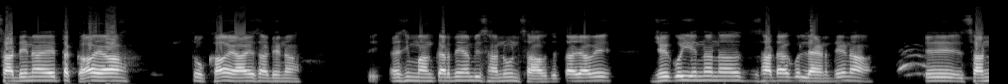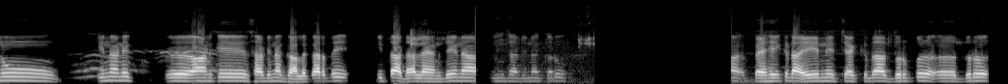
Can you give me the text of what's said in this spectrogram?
ਸਾਡੇ ਨਾਲ ਇਹ ਧੱਕਾ ਹੋਇਆ ਧੋਖਾ ਹੋਇਆ ਹੈ ਸਾਡੇ ਨਾਲ। ਤੇ ਅਸੀਂ ਮੰਗ ਕਰਦੇ ਹਾਂ ਵੀ ਸਾਨੂੰ ਇਨਸਾਫ ਦਿੱਤਾ ਜਾਵੇ। ਜੇ ਕੋਈ ਇਹਨਾਂ ਨਾਲ ਸਾਡਾ ਕੋਈ ਲੈਣ ਦੇਣ ਆ, ਤੇ ਸਾਨੂੰ ਇਹਨਾਂ ਨੇ ਆਣ ਕੇ ਸਾਡੇ ਨਾਲ ਗੱਲ ਕਰਦੇ ਵੀ ਤੁਹਾਡਾ ਲੈਣ ਦੇਣ ਆ, ਤੁਸੀਂ ਸਾਡੇ ਨਾਲ ਕਰੋ। ਪੈਸੇ ਕਢਾਏ ਇਹਨੇ, ਚੈੱਕ ਦਾ ਦੁਰਪ, ਅਹ ਦੁਰ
